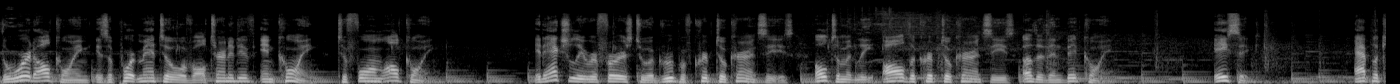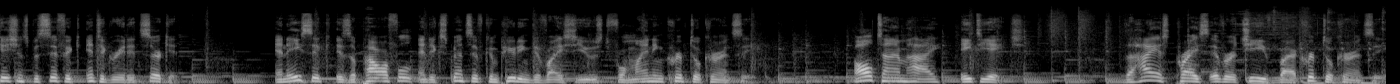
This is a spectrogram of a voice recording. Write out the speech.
The word altcoin is a portmanteau of alternative and coin to form altcoin. It actually refers to a group of cryptocurrencies, ultimately all the cryptocurrencies other than Bitcoin. ASIC Application Specific Integrated Circuit An ASIC is a powerful and expensive computing device used for mining cryptocurrency. All-time high, ATH. The highest price ever achieved by a cryptocurrency.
